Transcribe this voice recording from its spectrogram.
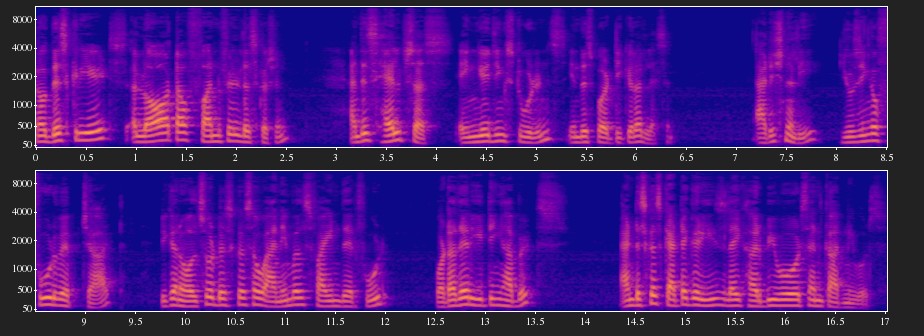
Now, this creates a lot of fun filled discussion and this helps us engaging students in this particular lesson. Additionally, using a food web chart, we can also discuss how animals find their food, what are their eating habits, and discuss categories like herbivores and carnivores.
